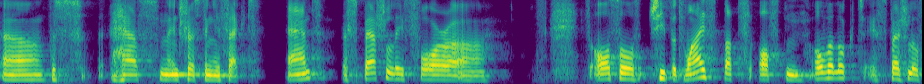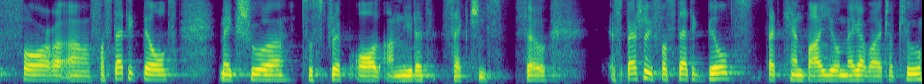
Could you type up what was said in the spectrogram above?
uh, this has an interesting effect. And especially for, uh, it's also cheap advice, but often overlooked, especially for, uh, for static build, make sure to strip all unneeded sections. So especially for static builds, that can buy you a megabyte or two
